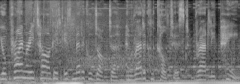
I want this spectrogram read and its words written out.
Your primary target is medical doctor and radical cultist Bradley Payne.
